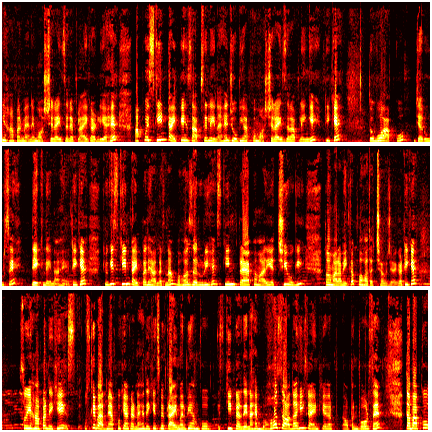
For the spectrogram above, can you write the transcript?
यहाँ पर मैंने मॉइस्चराइजर अप्लाई कर लिया है। आपको स्किन टाइप के हिसाब से लेना है जो भी आपका मॉइस्चराइजर आप लेंगे ठीक है? तो वो आपको ज़रूर से देख लेना है ठीक है? क्योंकि स्किन टाइप का ध्यान रखना बहुत ज़रूरी है। स्किन प्रैप हमारी अच्छी होगी तो हमारा मेकअप बहुत अच्छा हो जाएगा ठीक है? सो so, यहाँ पर देखिए उसके बाद में आपको क्या करना है? देखिए इसमें प्राइमर भी हमको स्कीप कर देना है। बहुत ज़्यादा ही क्लाइंट की अगर ओपन पोर्स हैं तब आपको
